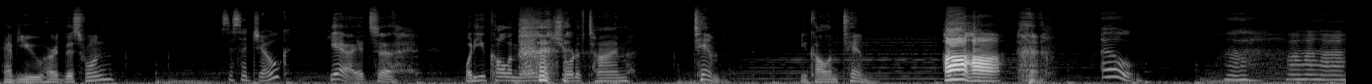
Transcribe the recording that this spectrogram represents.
Have you heard this one? Is this a joke? Yeah, it's a. What do you call a man that's short of time? Tim. You call him Tim. Ha ha. Oh. Uh, uh,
